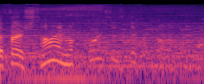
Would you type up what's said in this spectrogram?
The first time, of course it's difficult.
